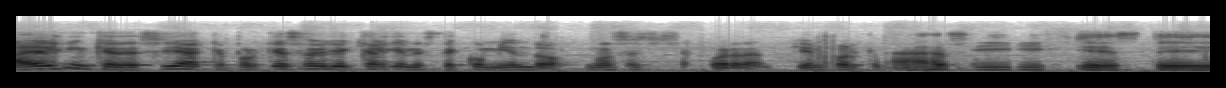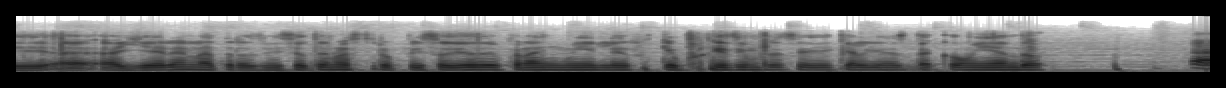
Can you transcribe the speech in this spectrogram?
Hay alguien que decía que por qué se oye que alguien esté comiendo. No sé si se acuerdan. ¿Quién fue el que Ah, sí. Este, ayer en la transmisión de nuestro episodio de Frank Miller, que porque siempre se oye que alguien está comiendo.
